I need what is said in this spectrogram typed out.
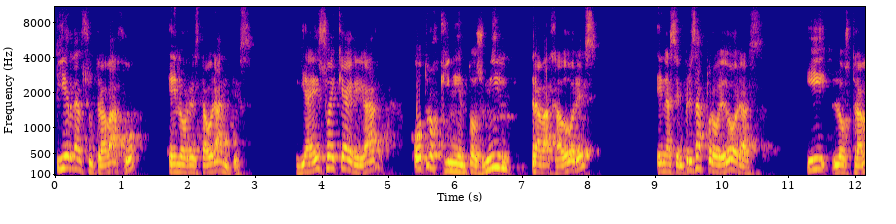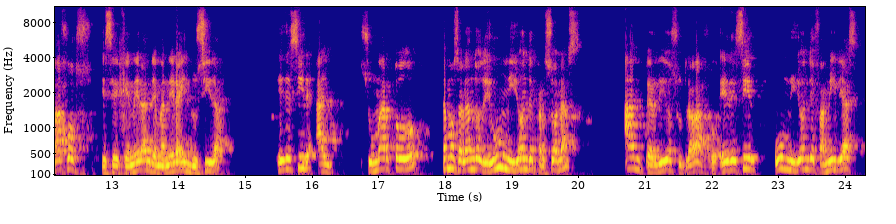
pierdan su trabajo en los restaurantes. Y a eso hay que agregar otros 500 mil trabajadores en las empresas proveedoras y los trabajos que se generan de manera inducida, es decir, al sumar todo, estamos hablando de un millón de personas han perdido su trabajo, es decir, un millón de familias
